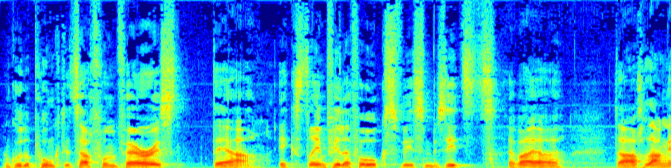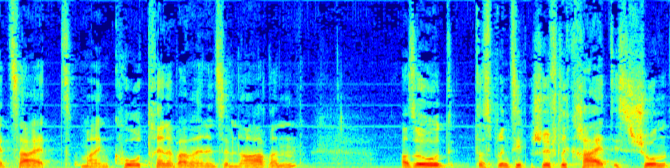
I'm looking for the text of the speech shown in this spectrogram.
ein guter Punkt jetzt auch von Ferris, der extrem viel Erfolgswissen besitzt. Er war ja da auch lange Zeit mein Co-Trainer bei meinen Seminaren. Also das Prinzip Schriftlichkeit ist schon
